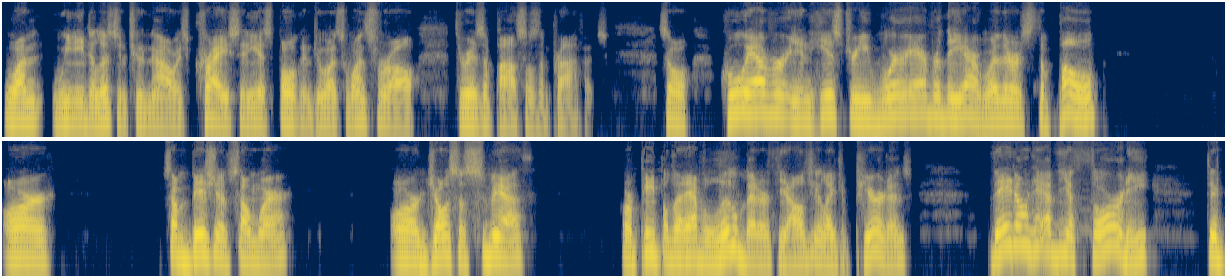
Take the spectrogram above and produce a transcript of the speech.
one we need to listen to now is Christ, and he has spoken to us once for all through his apostles and prophets. So, whoever in history, wherever they are, whether it's the Pope or some bishop somewhere, or Joseph Smith, or people that have a little better theology, like the Puritans, they don't have the authority to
